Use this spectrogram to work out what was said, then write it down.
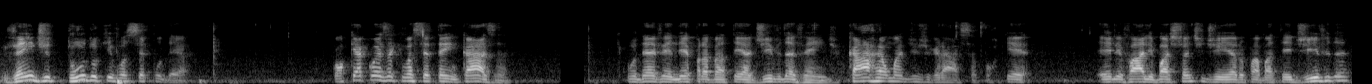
Vende tudo que você puder. Qualquer coisa que você tem em casa, que puder vender para bater a dívida, vende. Carro é uma desgraça, porque ele vale bastante dinheiro para bater dívida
